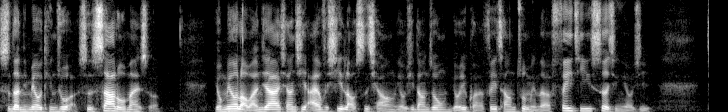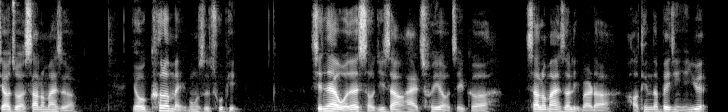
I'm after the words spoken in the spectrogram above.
是的，你没有听错，是沙罗曼蛇。有没有老玩家想起 FC 老四强游戏当中有一款非常著名的飞机射击游戏，叫做沙罗曼蛇，由科乐美公司出品。现在我的手机上还存有这个沙罗曼蛇里边的好听的背景音乐。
